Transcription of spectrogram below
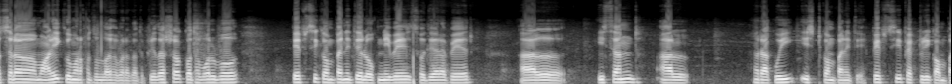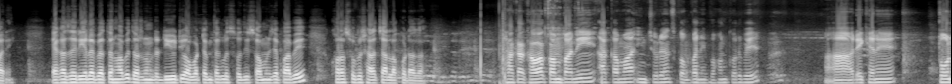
আসসালামু আলাইকুম রহমতুল্লাহ বরাকাত প্রিয় দর্শক, কথা বলব পেপসি কোম্পানিতে লোক নিবে সৌদি আরবের আল ইসান্ড আল রাকুই ইস্ট কোম্পানিতে, পেপসি ফ্যাক্টরি কোম্পানি। এক হাজার রিয়ালের বেতন হবে, দশ ঘণ্টা ডিউটি, ওভারটাইম থাকলে সৌদি সমঝে পাবে, খরচ পড়বে সাড়ে চার লক্ষ টাকা। থাকা খাওয়া কোম্পানি, আকামা ইন্স্যুরেন্স কোম্পানি বহন করবে। আর এখানে ফোন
